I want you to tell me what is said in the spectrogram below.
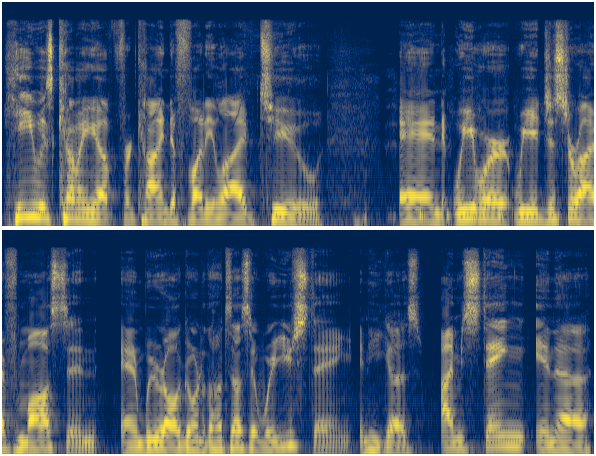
he was coming up for kind of funny live too and we were we had just arrived from austin and we were all going to the hotel. I said where are you staying? And he goes i'm staying in a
